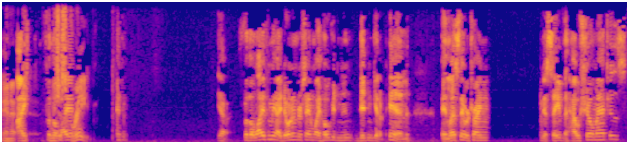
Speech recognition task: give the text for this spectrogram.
and it, I- for the just life- great. Yeah. For the life of me, I don't understand why Hogan didn't- didn't get a pin, unless they were trying to save the house show matches.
